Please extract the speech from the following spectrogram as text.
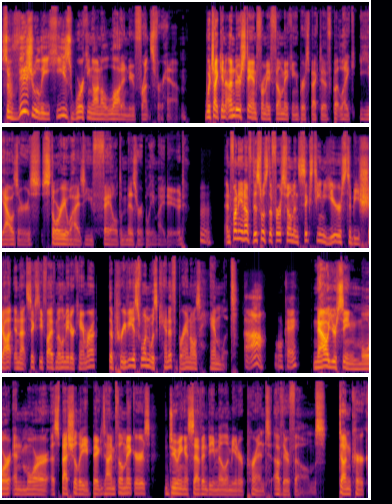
So visually, he's working on a lot of new fronts for him, which I can understand from a filmmaking perspective, but like, yowzers, story wise, you failed miserably, my dude. Hmm. And funny enough, this was the first film in 16 years to be shot in that 65 millimeter camera. The previous one was Kenneth Branagh's Hamlet Ah, okay. now you're seeing more and more, especially big time filmmakers, doing a 70 millimeter print of their films. Dunkirk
